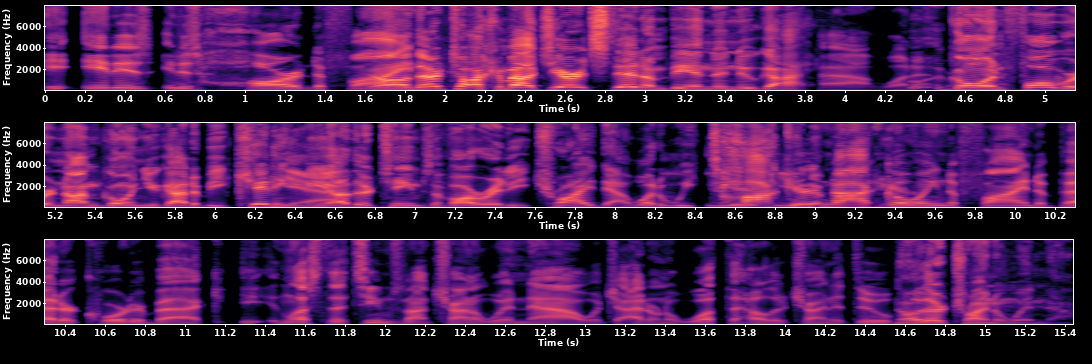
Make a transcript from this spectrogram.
it, it is it is hard to find. No, they're talking about Jarrett Stidham being the new guy. ah whatever Going man. forward, and I'm going, you got to be kidding me. Yeah. Other teams have already tried that. What are we You're- You're, about not here? going to find a better quarterback unless the team's not trying to win now, which I don't know what the hell they're trying to do. No, they're trying to win now.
